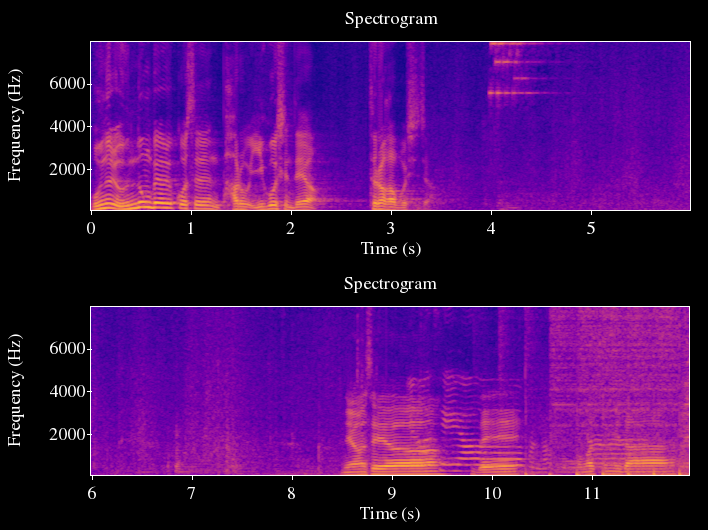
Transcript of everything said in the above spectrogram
오늘 운동 배울 곳은 바로 이곳인데요. 들어가 보시죠. 안녕하세요. 안녕하세요. 네. 반갑습니다. 반갑습니다.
